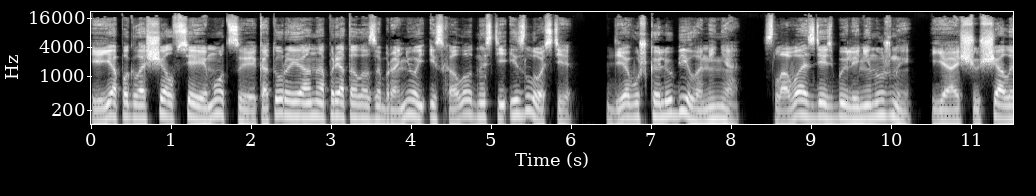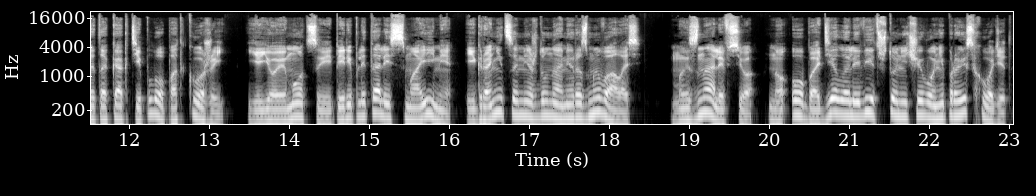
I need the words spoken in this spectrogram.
и я поглощал все эмоции, которые она прятала за броней из холодности и злости. Девушка любила меня. Слова здесь были не нужны. Я ощущал это как тепло под кожей. Ее эмоции переплетались с моими, и граница между нами размывалась. Мы знали все, но оба делали вид, что ничего не происходит.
